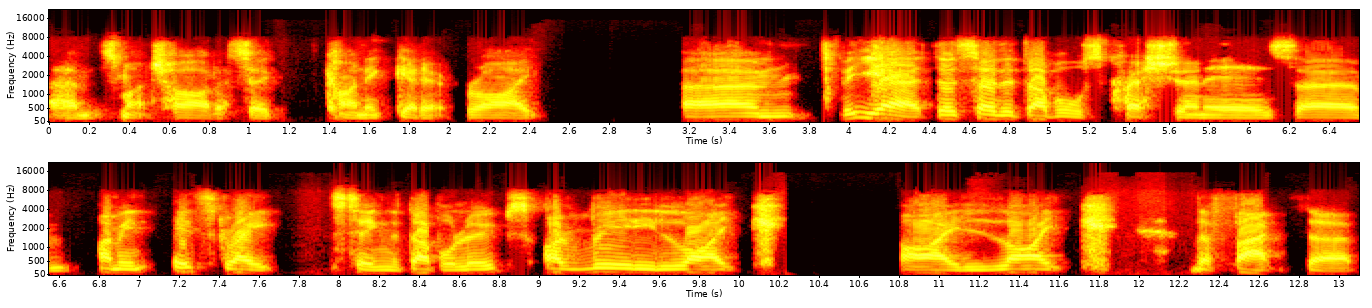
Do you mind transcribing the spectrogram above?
Um, it's much harder to kind of get it right. Um, but yeah, the, so the doubles question is, um, I mean, it's great seeing the double loops. I really like, I like the fact that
